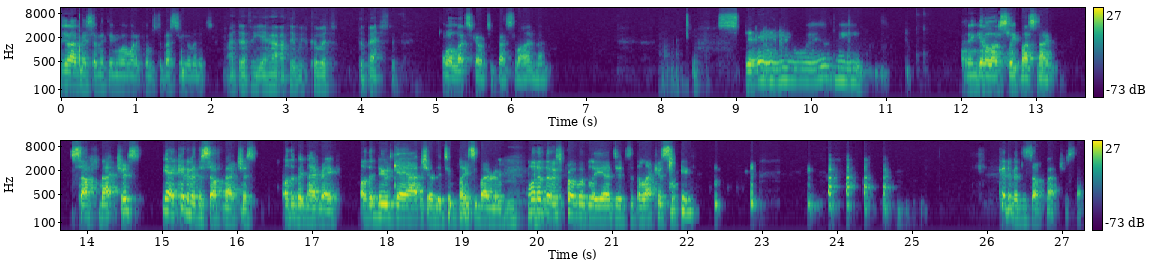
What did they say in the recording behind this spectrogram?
did I miss anything when when it comes to best single minutes? I don't think you have. I think we've covered the best. of Well, let's go to best line then. Stay with me. I didn't get a lot of sleep last night. Soft mattress? Yeah, it could have been the soft mattress, or the midnight rape, or the nude gay art show that took place in my room. Mm-hmm. One of those probably added to the lack of sleep. could have been the soft mattress though.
